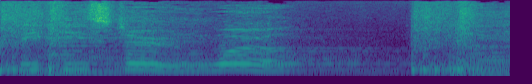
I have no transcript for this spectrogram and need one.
The Eastern World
